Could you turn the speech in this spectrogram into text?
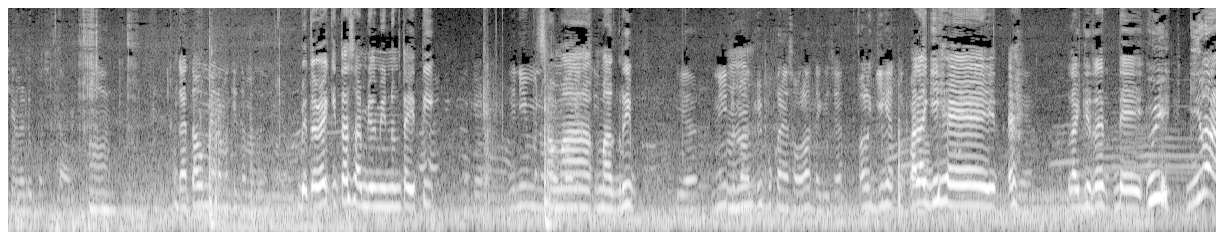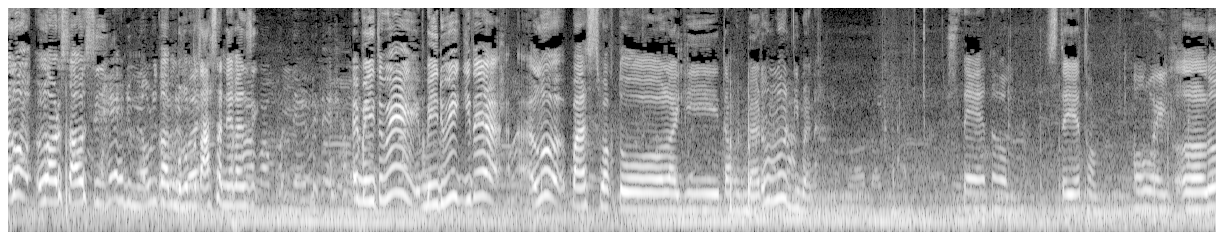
Ciledug pasti tahu. Hmm. Nggak tahu merah kita mana. btw kita sambil minum teh tea Oke. Ini menu sama maghrib Iya. Ini di maghrib bukannya sholat ya guys ya. Oh lagi head. apa lagi hate eh Iya. lagi red day wih gila lu lu harus tahu sih Eh, demi Allah, kan berpetasan ya kan sih eh by the way by the way kita lu pas waktu lagi tahun baru lu di mana Stay at home. stay at home Always. Eh, lu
